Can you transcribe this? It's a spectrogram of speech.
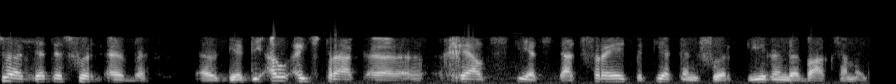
So dit is vir uh, uh, die die ou uitspraak uh, geld steeds dat vryheid beteken voortdurende waaksaamheid.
